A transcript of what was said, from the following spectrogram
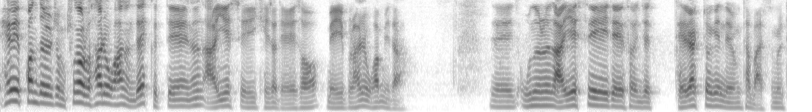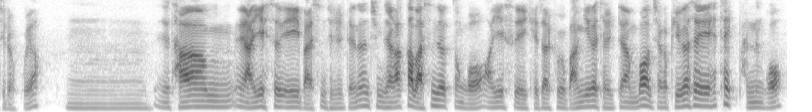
해외 펀드를 좀 추가로 사려고 하는데 그때는 ISA 계좌 내에서 매입을 하려고 합니다. 네, 오늘은 ISA에 대해서 이제 대략적인 내용 다 말씀을 드렸고요. 음, 이제 다음에 ISA 말씀드릴 때는 지금 제가 아까 말씀드렸던 거 ISA 계좌 그거 만기가 될 때 한번 제가 비과세 혜택 받는 거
